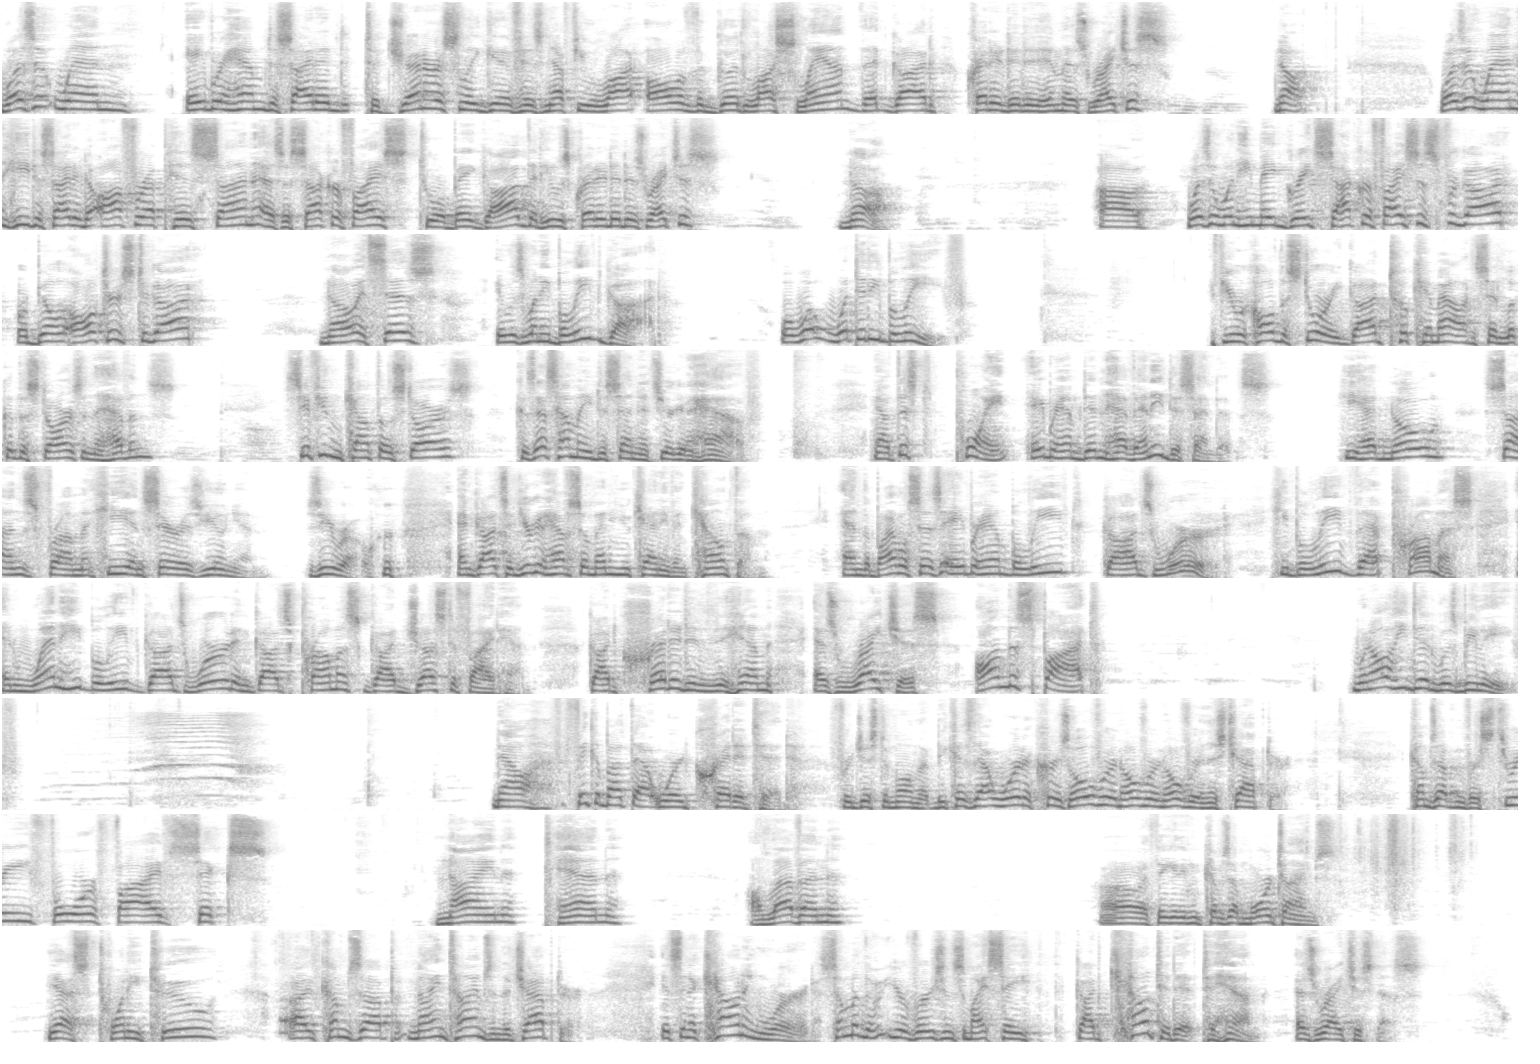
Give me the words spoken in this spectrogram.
Was it when Abraham decided to generously give his nephew Lot all of the good, lush land that God credited him as righteous? No. Was it when he decided to offer up his son as a sacrifice to obey God that he was credited as righteous? No. Uh, was it when he made great sacrifices for God or built altars to God? No, it says it was when he believed God. Well, what, what did he believe? If you recall the story, God took him out and said, Look at the stars in the heavens. See if you can count those stars, because that's how many descendants you're going to have. Now, at this point, Abraham didn't have any descendants. He had no sons from he and Sarah's union. Zero. and God said, You're going to have so many you can't even count them. And the Bible says Abraham believed God's word. He believed that promise. And when he believed God's word and God's promise, God justified him. God credited him as righteous on the spot when all he did was believe. Now, think about that word credited for just a moment, because that word occurs over and over and over in this chapter. Comes up in verse 3, 4, 5, 6, 9, 10, 11. Oh, I think it even comes up more times. Yes, 22. Uh, it comes up nine times in the chapter. It's an accounting word. Some of the, your versions might say God counted it to him as righteousness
